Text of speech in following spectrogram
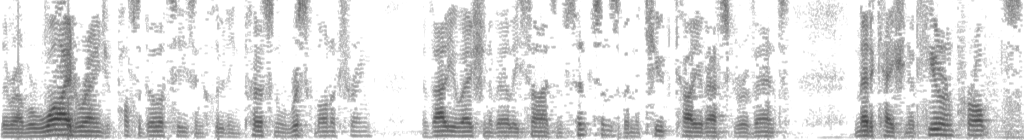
There are a wide range of possibilities, including personal risk monitoring, evaluation of early signs and symptoms of an acute cardiovascular event, medication adherence prompts,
